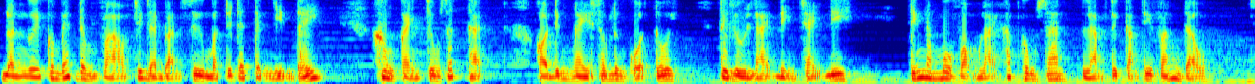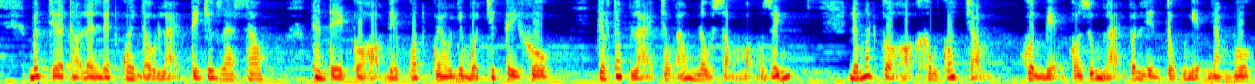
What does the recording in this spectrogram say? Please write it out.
Đoàn người con bé đâm vào Chính là đoàn sư mà tôi đã từng nhìn thấy. Không cảnh trông rất thật. Họ đứng ngay sau lưng của tôi. Tôi lùi lại định chạy đi. Tiếng năm mô vọng lại khắp không gian, Làm tôi cảm thấy vắng đầu. Bất chợt họ lần lượt quay đầu lại từ trước ra sau. Thân thể của họ đều quắt queo như một chiếc cây khô Keo tóc lại trong áo nâu sòng mỏng dính. Đôi mắt của họ không có chồng Khuôn miệng co rúm lại vẫn liên tục niệm nam mô.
